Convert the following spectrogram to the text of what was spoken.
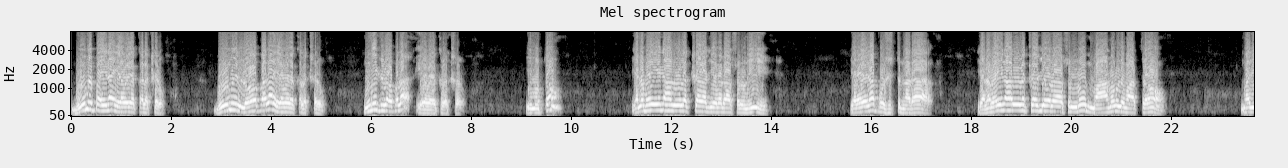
భూమి పైన ఇరవై ఒక్క లక్షలు. భూమి లోపల ఇరవై ఒక్క లక్షలు. నీటి లోపల ఇరవై ఒక్క లక్షలు. ఈ మొత్తం ఎనభై నాలుగు లక్షల జీవరాశులని ఎవరైనా పోషిస్తున్నారా? ఎనభై నాలుగు లక్షల జీవరాశుల్లో మానవులు మాత్రం మరి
